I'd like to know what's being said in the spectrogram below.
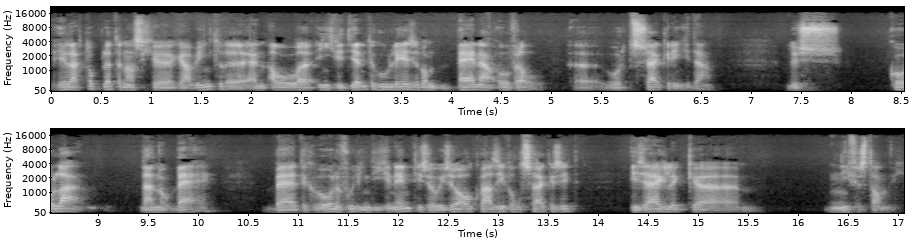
heel hard opletten als je gaat winkelen en alle ingrediënten goed lezen, want bijna overal uh, wordt suiker in gedaan. Dus cola daar nog bij, bij de gewone voeding die je neemt, die sowieso al quasi vol suiker zit, is eigenlijk uh, niet verstandig.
